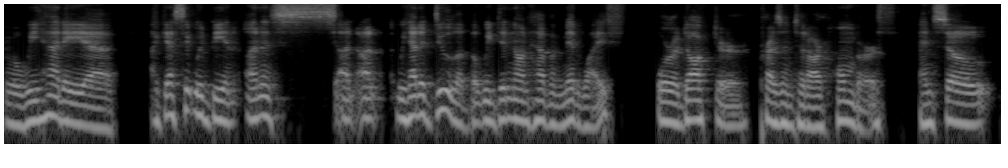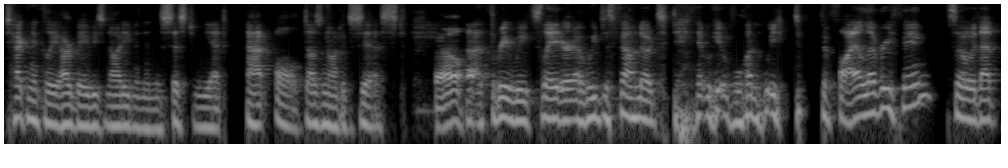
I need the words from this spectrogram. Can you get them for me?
Well, we had a, uh, I guess it would be an unass- an, un- we had a doula, but we did not have a midwife or a doctor present at our home birth. And so technically, our baby's not even in the system yet at all, does not exist. Wow. Uh, three weeks later, and we just found out today that we have one week to, to file everything. So that,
